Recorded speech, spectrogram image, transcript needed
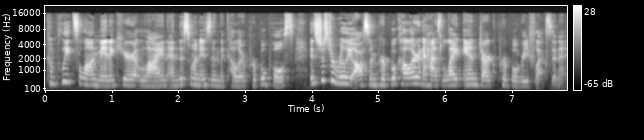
Complete Salon Manicure line, and this one is in the color Purple Pulse. It's just a really awesome purple color, and it has light and dark purple reflex in it.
